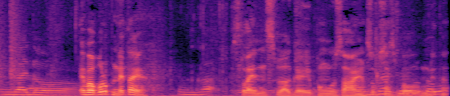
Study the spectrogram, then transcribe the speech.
enggak dong. Eh bapak lu pendeta ya enggak. Selain sebagai pengusaha yang sukses lu pendeta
